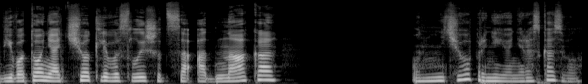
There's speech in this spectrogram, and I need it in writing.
в его тоне отчетливо слышится «однако», он ничего про нее не рассказывал?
